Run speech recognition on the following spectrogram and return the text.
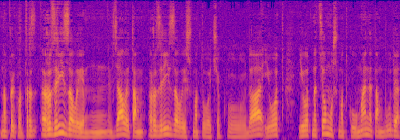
Наприклад, розрізали, взяли там, розрізали шматочок, да, і от і от на цьому шматку у мене там буде,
